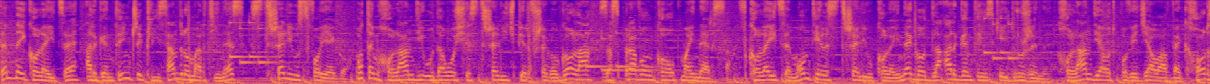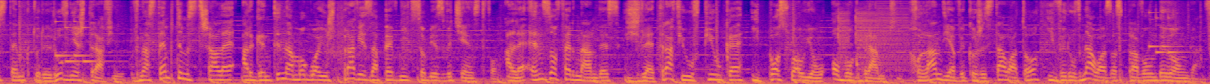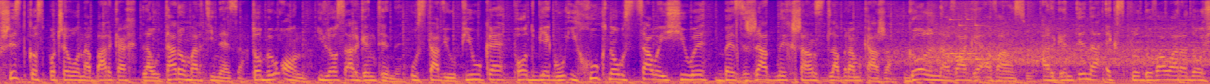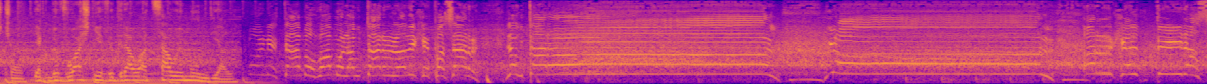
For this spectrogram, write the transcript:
Następnej kolejce Argentyńczyk Lisandro Martinez strzelił swojego. Potem Holandii udało się strzelić pierwszego gola za sprawą Koop Minersa. W kolejce Montiel strzelił kolejnego dla argentyńskiej drużyny. Holandia odpowiedziała Weghorsten, który również trafił. W następnym strzale Argentyna mogła już prawie zapewnić sobie zwycięstwo, ale Enzo Fernandez źle trafił w piłkę i posłał ją obok bramki. Holandia wykorzystała to i wyrównała za sprawą De Longa. Wszystko spoczęło na barkach Lautaro Martineza. To był on i los Argentyny. Ustawił piłkę, podbiegł i huknął z całej siły bez żadnych szans dla bramkarza. Gol na wagę awansu. Argentyna eksplodowała radością, jakby właśnie wygrała cały mundial. Lautaro,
